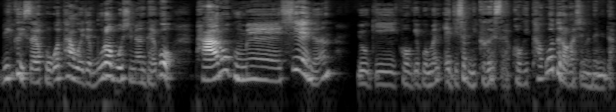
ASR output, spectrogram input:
링크 있어요. 그거 타고 이제 물어보시면 되고 바로 구매 시에는 여기 거기 보면 에디션 링크가 있어요. 거기 타고 들어가시면 됩니다.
